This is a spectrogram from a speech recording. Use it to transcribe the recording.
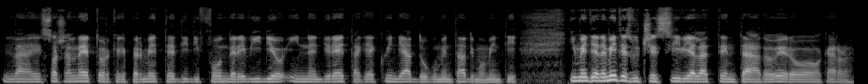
il social network che permette di diffondere video in diretta che quindi ha documentato i momenti immediatamente successivi all'attentato, vero Carola?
